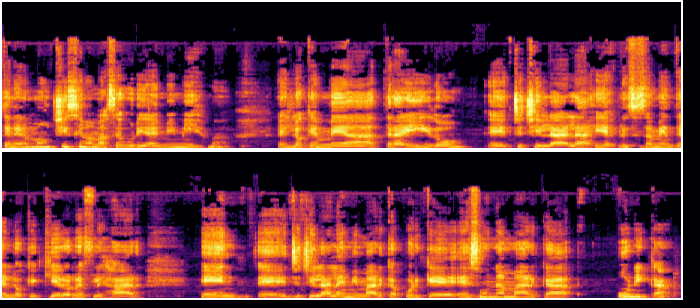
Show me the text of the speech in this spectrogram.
tener muchísima más seguridad en mí misma. Es lo que me ha traído eh, Chichilala y es precisamente lo que quiero reflejar en Chichilala, en mi marca, porque es una marca única,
